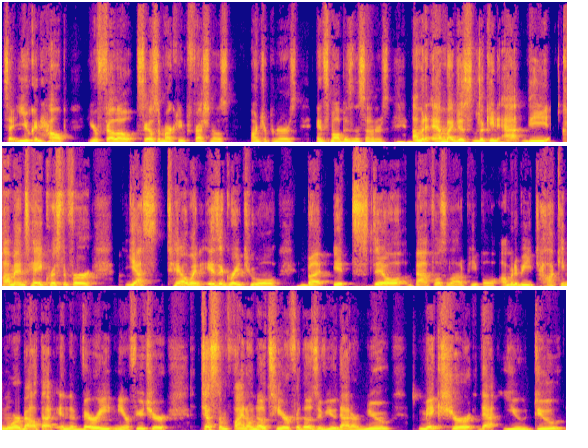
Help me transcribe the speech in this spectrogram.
so that you can help your fellow sales and marketing professionals entrepreneurs and small business owners. I'm going to end by just looking at the comments. Hey, Christopher, yes, Tailwind is a great tool, but it still baffles a lot of people. I'm going to be talking more about that in the very near future. Just some final notes here for those of you that are new. Make sure that you do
